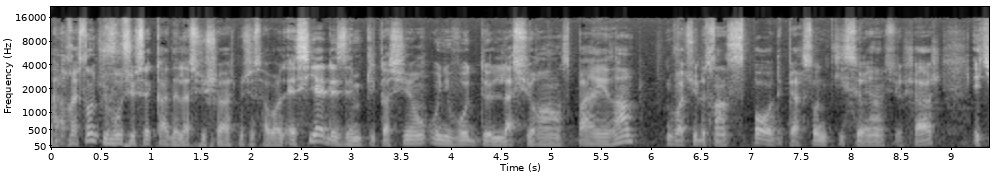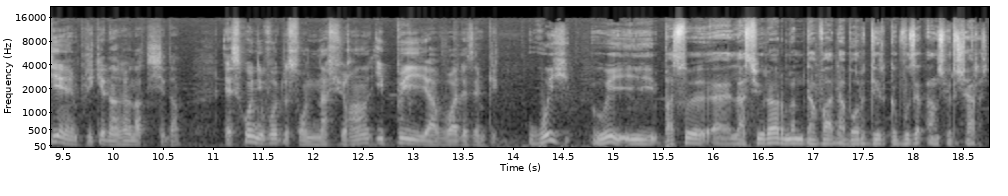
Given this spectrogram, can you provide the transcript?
Alors, restons toujours sur ce cas de la surcharge, M. Savard. Est-ce qu'il y a des implications au niveau de l'assurance? Par exemple, une voiture de transport de personnes qui seraient en surcharge et qui est impliquée dans un accident. Est-ce qu'au niveau de son assurance, il peut y avoir des implications? Oui, oui, parce que euh, l'assureur même va d'abord dire que vous êtes en surcharge.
